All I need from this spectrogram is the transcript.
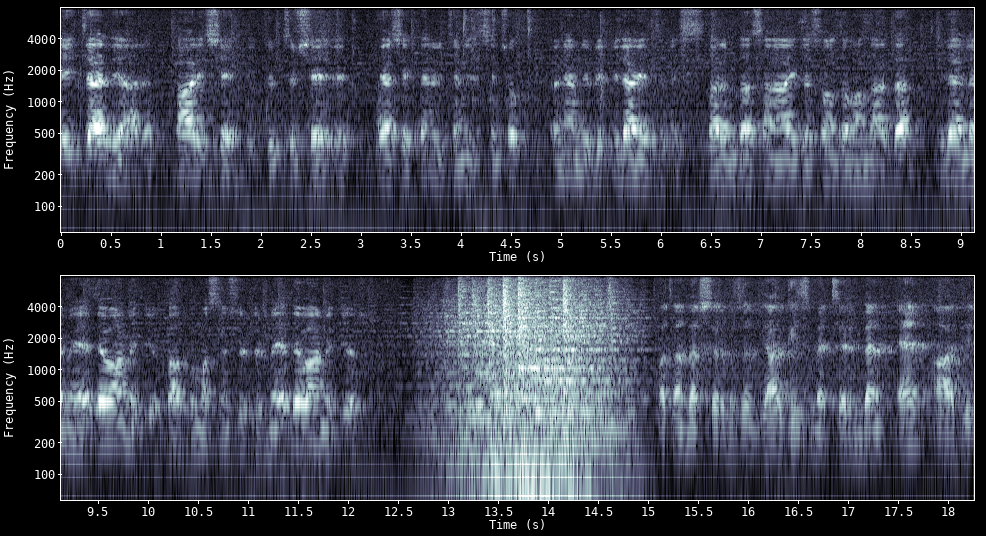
Şehitler diyarı, tarih şehri, kültür şehri. Gerçekten ülkemiz için çok önemli bir vilayetimiz. Tarımda, sanayide son zamanlarda ilerlemeye devam ediyor. Kalkınmasını sürdürmeye devam ediyor. Vatandaşlarımızın yargı hizmetlerinden en adil,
